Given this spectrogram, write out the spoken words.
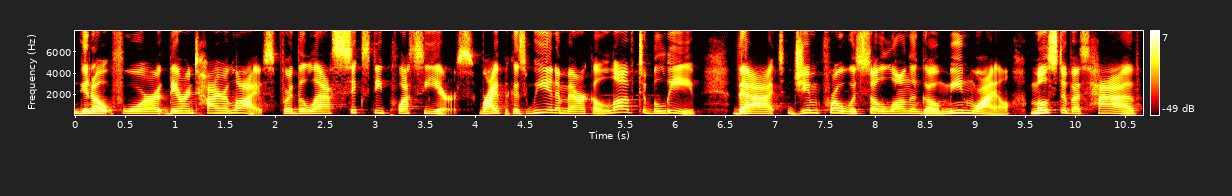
you know, for their entire lives, for the last 60 plus years, right? Because we in America love to believe that Jim Crow was so long ago. Meanwhile, most of us have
